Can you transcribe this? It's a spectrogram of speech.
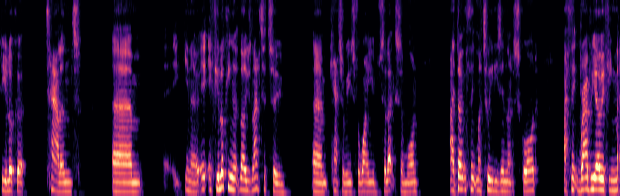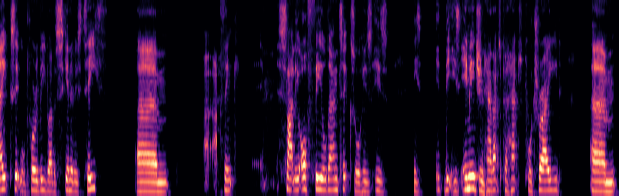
Do you look at talent? Um, you know, if you're looking at those latter two um, categories for why you'd select someone, I don't think Matuidi's in that squad. I think Rabiot, if he makes it, will probably be by the skin of his teeth. Um, I, I think slightly off-field antics or his his his image and how that's perhaps portrayed um,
